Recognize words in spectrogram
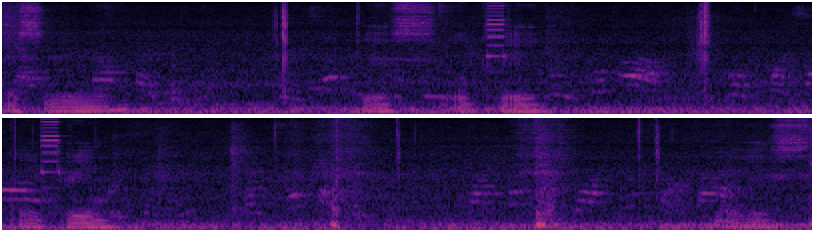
Yes yes okay. Print yes.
